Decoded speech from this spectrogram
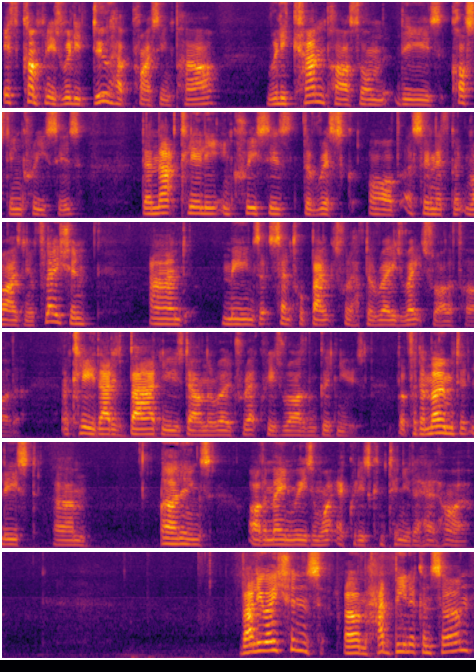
If companies really do have pricing power, really can pass on these cost increases, then that clearly increases the risk of a significant rise in inflation and means that central banks will have to raise rates rather further. And clearly, that is bad news down the road for equities rather than good news. But for the moment, at least, um, earnings are the main reason why equities continue to head higher. Valuations um, had been a concern,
